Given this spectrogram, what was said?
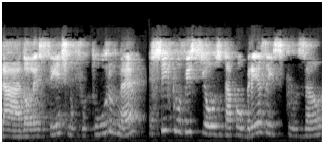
da adolescente no futuro, né? O ciclo vicioso da pobreza e exclusão,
